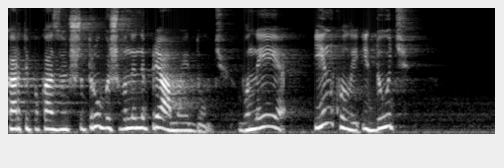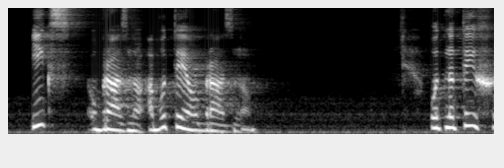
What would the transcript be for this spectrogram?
карти показують, що труби ж вони не прямо йдуть. Вони інколи йдуть Х образно або Т-образно. От на тих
